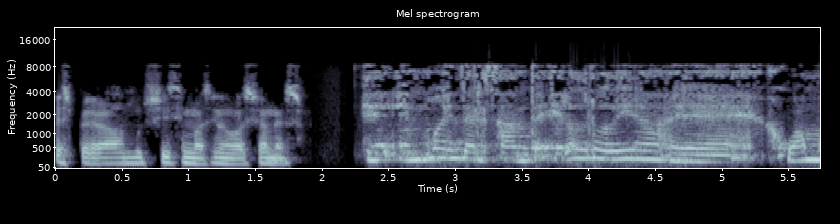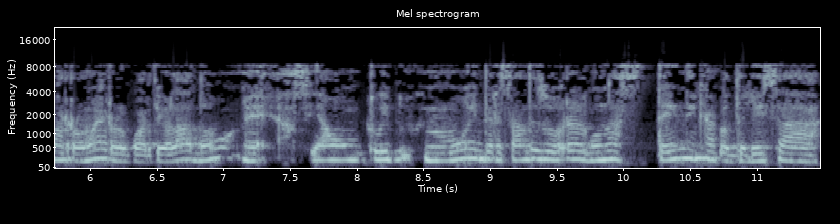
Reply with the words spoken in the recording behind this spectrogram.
esperar muchísimas innovaciones. Es muy interesante. El otro día eh, Juanma Romero, el guardiolato, eh, hacía un tweet muy interesante sobre algunas técnicas que utiliza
